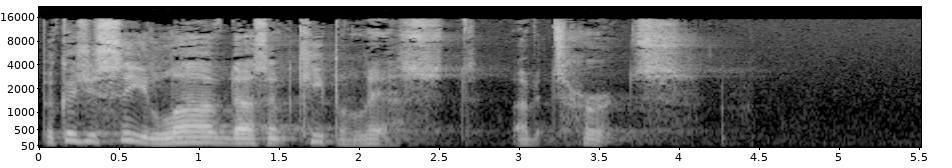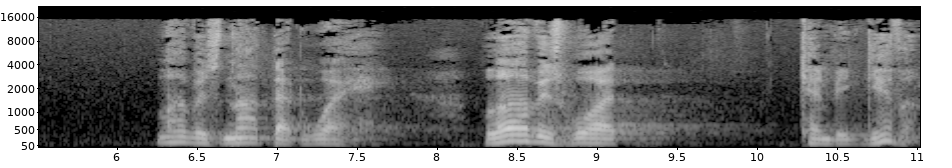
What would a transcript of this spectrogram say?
Because you see, love doesn't keep a list of its hurts. Love is not that way. Love is what can be given,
